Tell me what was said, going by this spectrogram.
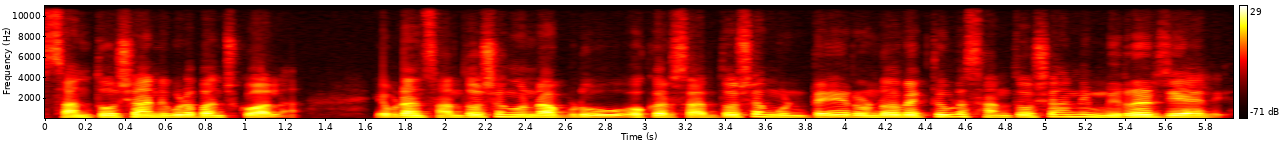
సంతోషాన్ని కూడా పంచుకోవాలి? ఎప్పుడైనా సంతోషంగా ఉన్నప్పుడు ఒకరు సంతోషంగా ఉంటే రెండో వ్యక్తి కూడా సంతోషాన్ని మిర్రర్ చేయాలి.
